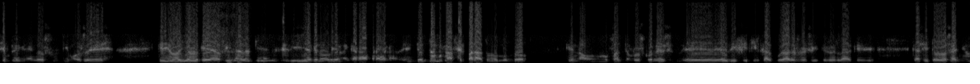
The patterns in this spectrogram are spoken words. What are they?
siempre vienen los últimos de que digo yo que al final quieren ese día que no lo a encargar, pero bueno, intentamos hacer para todo el mundo que no falten roscones. Eh, es difícil calcular, eso sí que es verdad que casi todos los años,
